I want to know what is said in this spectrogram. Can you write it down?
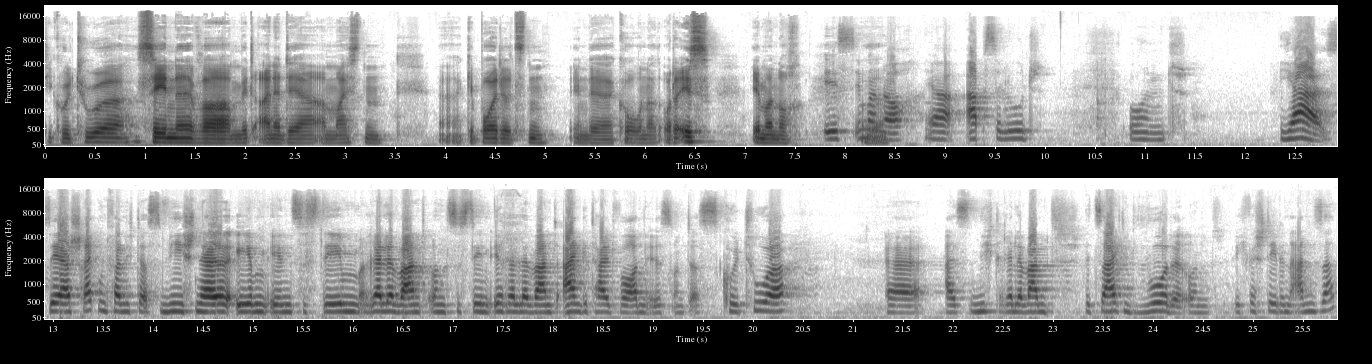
die Kulturszene war mit einer der am meisten äh, gebeutelsten in der Corona oder ist immer noch. Ist immer Also- noch, ja, absolut. Und ja, sehr erschreckend fand ich das, wie schnell eben in systemrelevant und systemirrelevant eingeteilt worden ist und dass Kultur äh, als nicht relevant bezeichnet wurde. Und ich verstehe den Ansatz,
